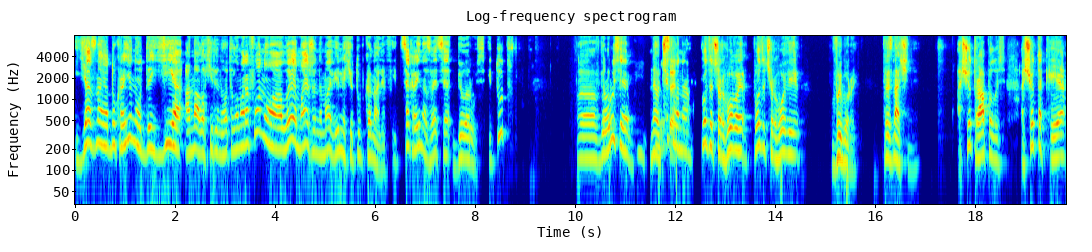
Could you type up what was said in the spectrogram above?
Я знаю одну країну, де є аналог єдиного телемарафону, але майже немає вільних Ютуб каналів. І ця країна зветься Білорусь. І тут е, в Білорусі неочікувано позачергові, позачергові вибори призначені. А що трапилось? А що таке?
